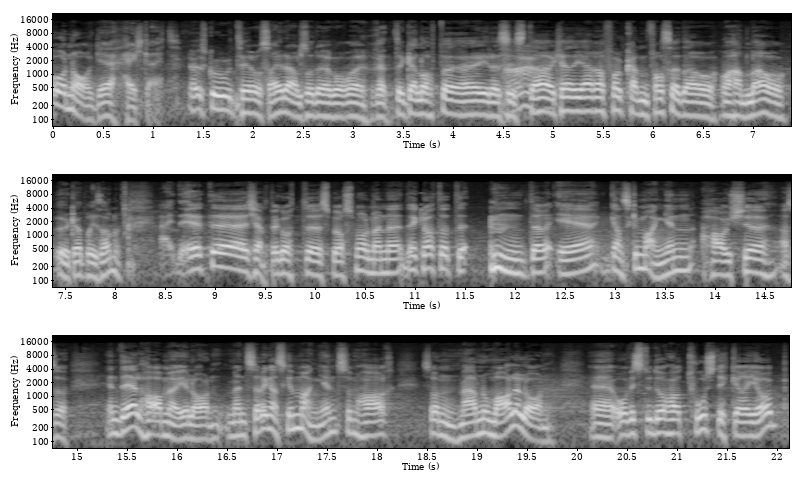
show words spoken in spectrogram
og Norge helt greit. Jeg skulle til å si det, altså det har vært rentegalopp i det siste. Hva gjør at folk kan fortsette å, å handle og øke prisene? Det er et uh, kjempegodt uh, spørsmål, men det er klart at det er ganske mange har ikke altså en del har mye lån, men så er det ganske mange som har sånn mer normale lån. Og Hvis du da har to stykker i jobb,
